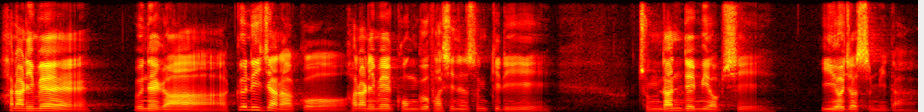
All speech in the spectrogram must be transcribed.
하나님의 은혜가 끊이지 않았고 하나님의 공급하시는 손길이 중단됨이 없이 이어졌습니다.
